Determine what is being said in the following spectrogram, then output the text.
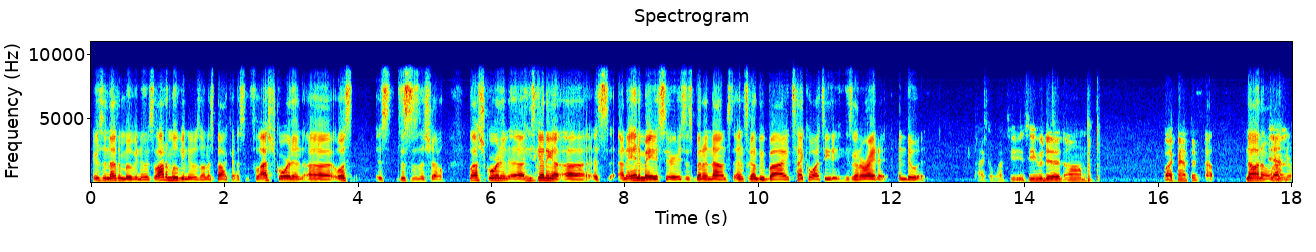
Here's another movie news. A lot of movie news on this podcast. Flash Gordon. Uh, was it's, this is a show. Flash Gordon. Uh, he's getting a. Uh, it's an animated series. that's been announced, and it's gonna be by Taika Waititi. He's gonna write it and do it. Taika Waititi. Is he who did um Black Panther? No, no, And- Ragnar.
